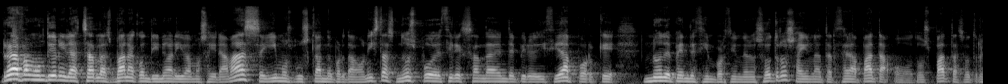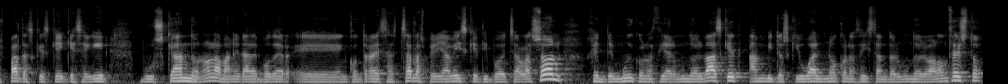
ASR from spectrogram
Rafa Montión y las charlas van a continuar y vamos a ir a más. Seguimos buscando protagonistas. No os puedo decir exactamente periodicidad porque no depende 100% de nosotros. Hay una tercera pata o dos patas o tres patas que es que hay que seguir buscando ¿no? la manera de poder eh, encontrar esas charlas, pero ya veis qué tipo de charlas son. Gente muy conocida del mundo del básquet, ámbitos que igual no conocéis tanto del mundo del baloncesto.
